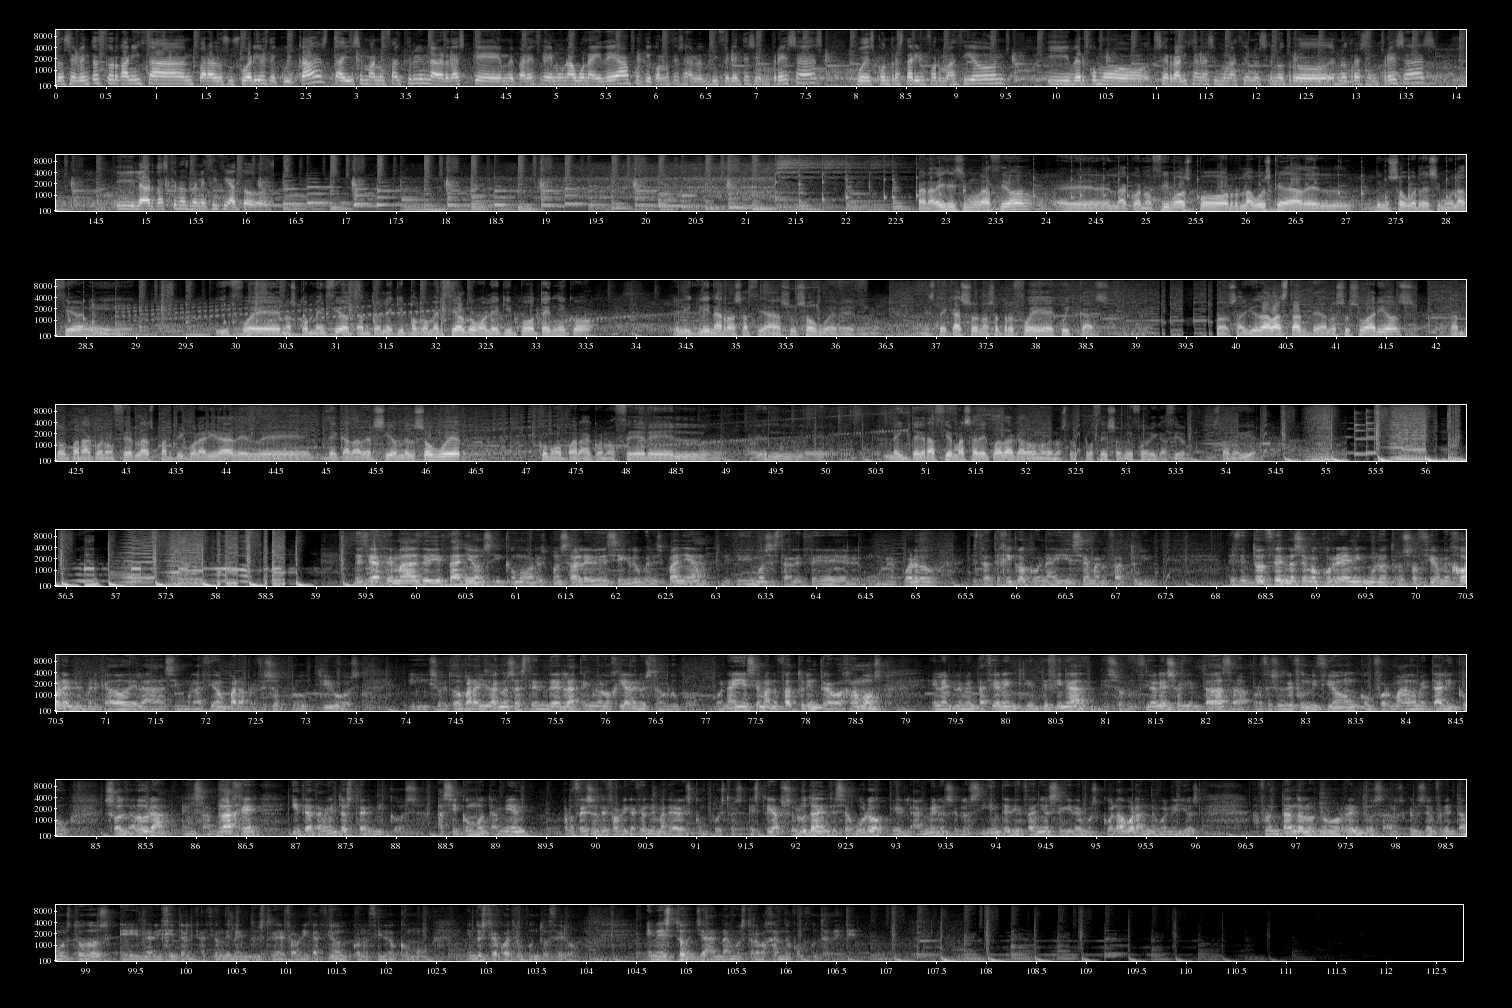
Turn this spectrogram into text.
Los eventos que organizan para los usuarios de QuickCast, IS Manufacturing, la verdad es que me parecen una buena idea porque conoces a diferentes empresas, puedes contrastar información y ver cómo se realizan las simulaciones en, en otras empresas y la verdad es que nos beneficia a todos. Análisis y simulación eh, la conocimos por la búsqueda de un software de simulación y, fue, nos convenció tanto el equipo comercial como el equipo técnico el inclinarnos hacia su software. En, este caso nosotros fue QuickCast. Nos ayuda bastante a los usuarios, tanto para conocer las particularidades de, cada versión del software como para conocer el, la integración más adecuada a cada uno de nuestros procesos de fabricación. Está muy bien. Desde hace más de 10 años y como responsable de SI Group en España decidimos establecer un acuerdo estratégico con AIS Manufacturing. Desde entonces no se me ocurre ningún otro socio mejor en el mercado de la simulación para procesos productivos y sobre todo para ayudarnos a extender la tecnología de nuestro grupo. Con AIS Manufacturing trabajamos en la implementación en cliente final de soluciones orientadas a procesos de fundición, conformado metálico, soldadura, ensamblaje y tratamientos térmicos, así como también procesos de fabricación de materiales compuestos. Estoy absolutamente seguro que al menos en los siguientes 10 años seguiremos colaborando con ellos, afrontando los nuevos retos a los que nos enfrentamos todos en la digitalización de la industria de fabricación, conocido como Industria 4.0. En esto ya andamos trabajando conjuntamente.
